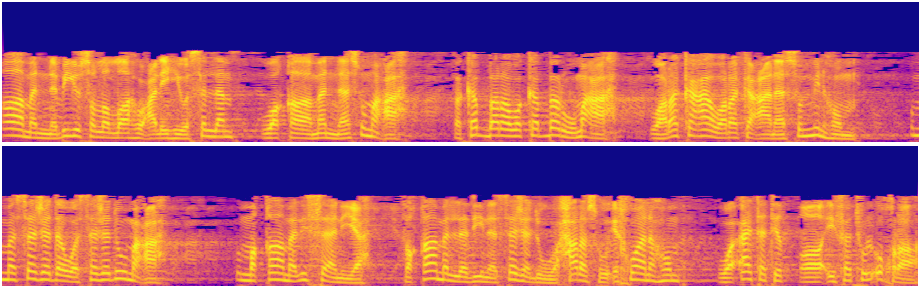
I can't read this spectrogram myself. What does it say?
قام النبي صلى الله عليه وسلم وقام الناس معه فكبر وكبروا معه وركع وركع ناس منهم ثم سجد وسجدوا معه ثم قام للثانية فقام الذين سجدوا وحرسوا إخوانهم وأتت الطائفة الأخرى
